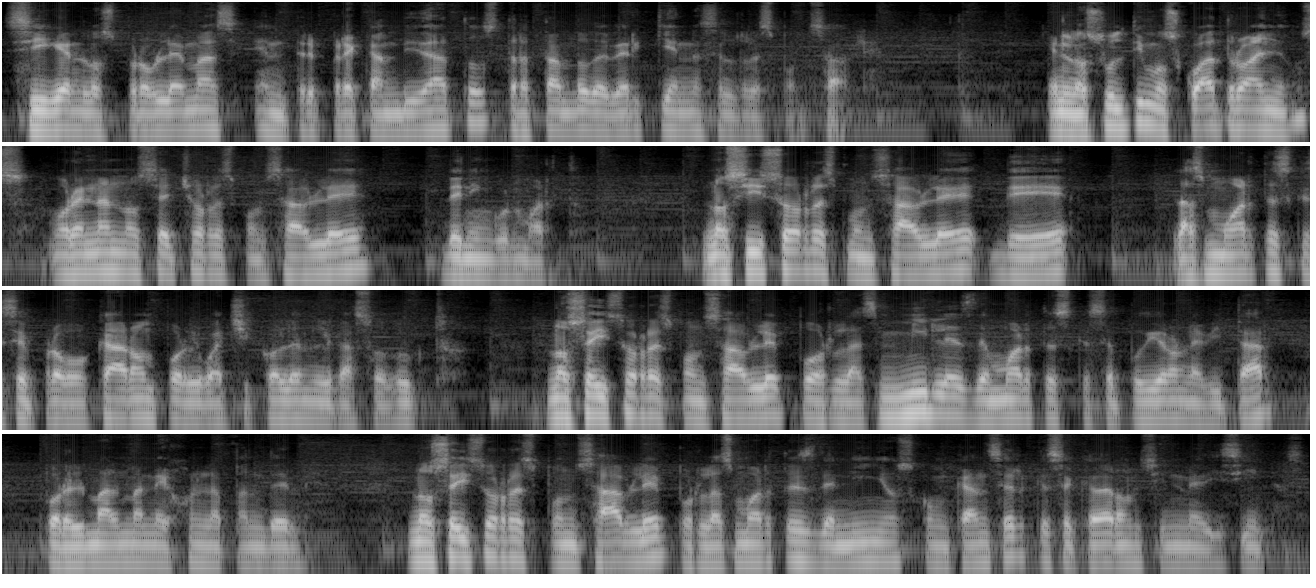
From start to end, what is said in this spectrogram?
siguen los problemas entre precandidatos tratando de ver quién es el responsable. En los últimos cuatro años, Morena no se ha hecho responsable de ningún muerto. Nos hizo responsable de las muertes que se provocaron por el huachicol en el gasoducto. No se hizo responsable por las miles de muertes que se pudieron evitar por el mal manejo en la pandemia. No se hizo responsable por las muertes de niños con cáncer que se quedaron sin medicinas.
